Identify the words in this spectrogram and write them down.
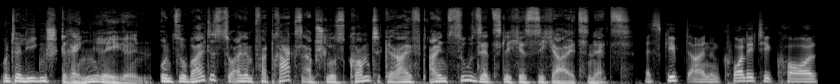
unterliegen strengen Regeln. Und sobald es zu einem Vertragsabschluss kommt, greift ein zusätzliches Sicherheitsnetz. Netz. Es gibt einen Quality Call,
